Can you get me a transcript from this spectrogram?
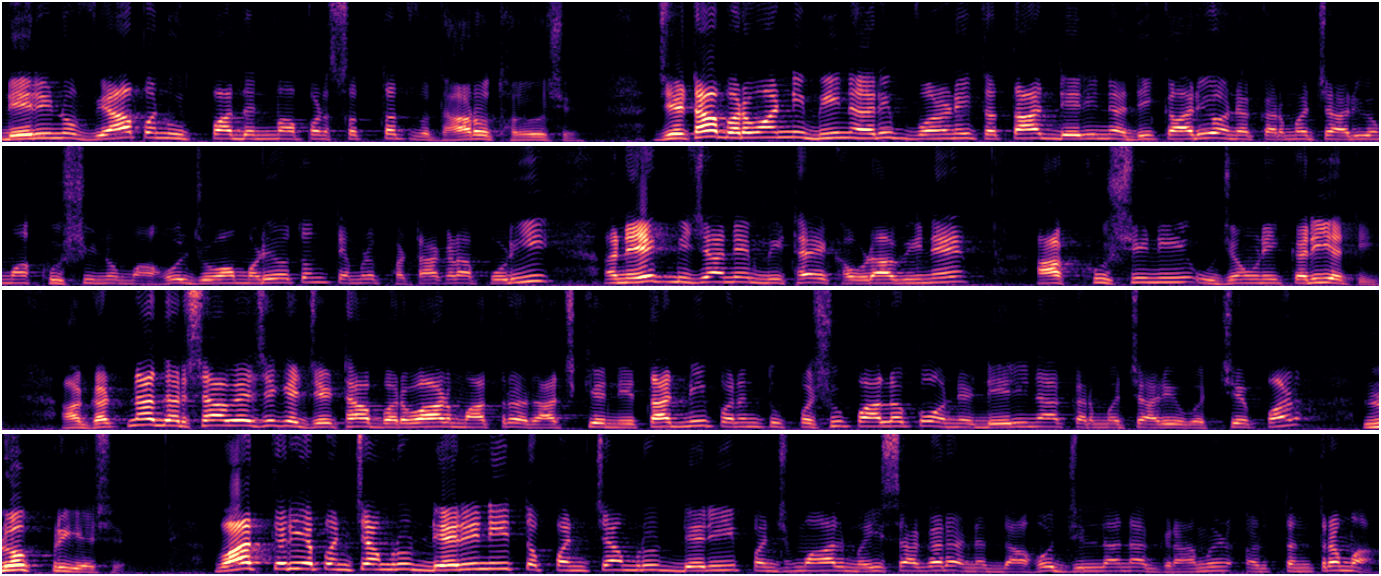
ડેરીનો વ્યાપ અને ઉત્પાદનમાં પણ સતત વધારો થયો છે. જેઠા ભરવાડની બિનહરીફ વરણી થતાં ડેરીના અધિકારીઓ અને કર્મચારીઓમાં ખુશીનો માહોલ જોવા મળ્યો હતો તેમણે ફટાકડા ફોડી અને એકબીજાને મીઠાઈ ખવડાવીને આ ખુશીની ઉજવણી કરી હતી. આ ઘટના દર્શાવે છે કે જેઠા ભરવાડ માત્ર રાજકીય નેતા જ નહીં, પરંતુ પશુપાલકો અને ડેરીના કર્મચારીઓ વચ્ચે પણ લોકપ્રિય છે. વાત કરીએ પંચામૃત ડેરીની, તો પંચામૃત ડેરી પંચમહાલ, મહીસાગર અને દાહોદ જિલ્લાના ગ્રામીણ અર્થતંત્રમાં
